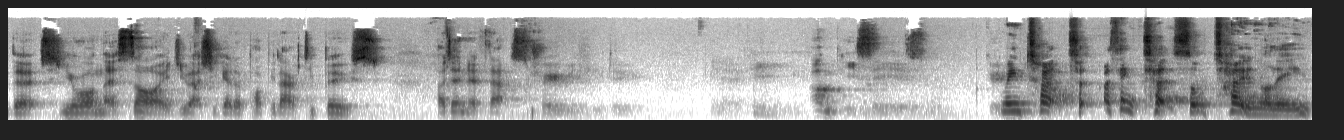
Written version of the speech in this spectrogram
that you're on their side, you actually get a popularity boost. I don't know if that's true if you do. You know, un-PC is. I mean, to, to, I think to, sort of tonally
